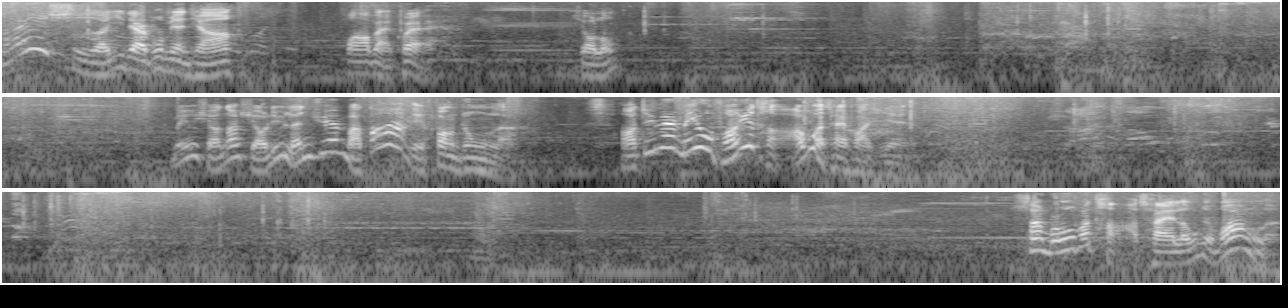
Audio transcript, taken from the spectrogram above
Nice 啊，一点不勉强，八百块，小龙。没有想到小绿人居然把大给放中了，啊，对面没有防御塔，我才发现。上波我把塔拆了，我给忘了。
